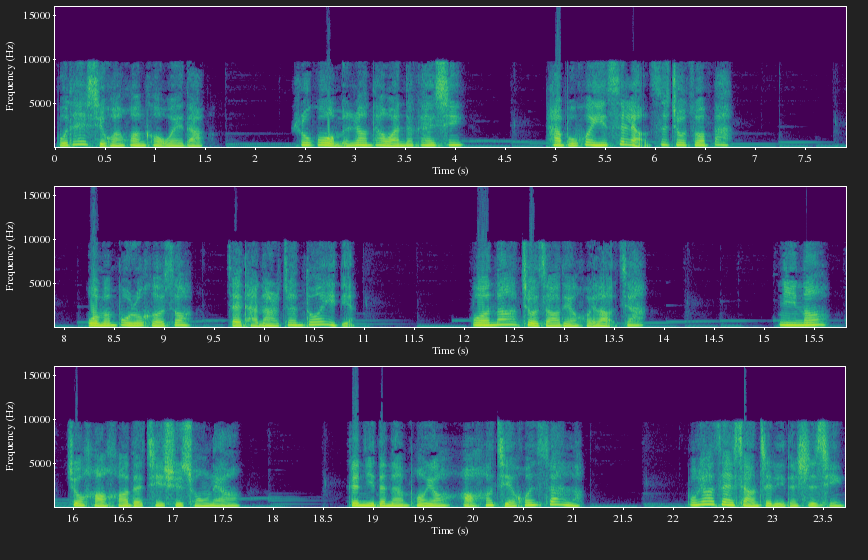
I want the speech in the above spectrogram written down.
不太喜欢换口味的。如果我们让他玩得开心，他不会一次两次就作罢。”我们不如合作，在他那儿赚多一点。我呢，就早点回老家。你呢，就好好的继续从良，跟你的男朋友好好结婚算了，不要再想这里的事情。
